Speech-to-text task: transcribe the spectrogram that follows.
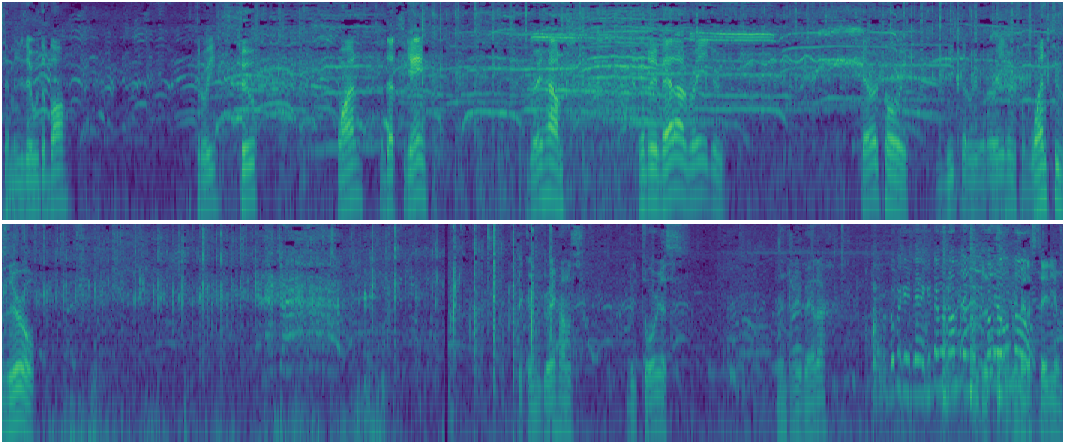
Seven there with the ball. Three, two, one, and that's the game. Greyhounds in Rivera Raiders territory beat the Raiders one to zero. Become Greyhounds victorious in Rivera, Aquí tengo un nombre, me sobra uno. Rivera Stadium.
